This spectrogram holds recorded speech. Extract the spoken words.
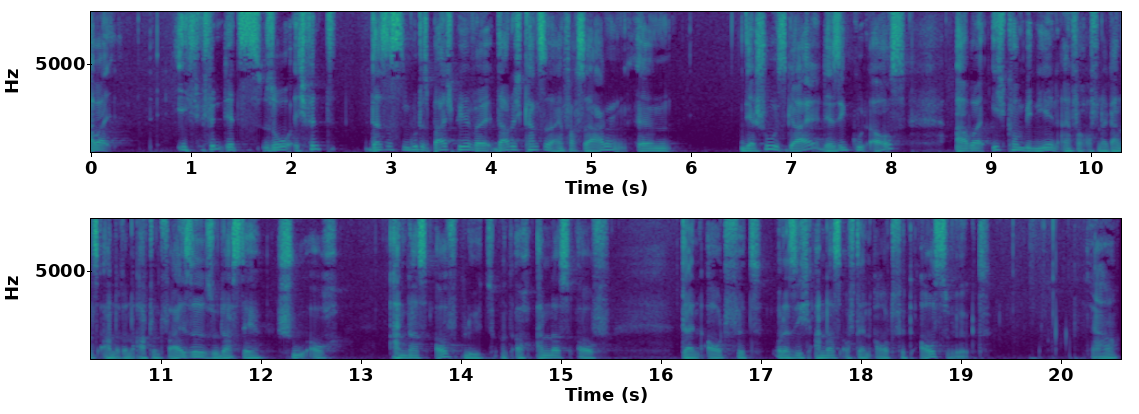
Aber ich finde jetzt so, ich finde, das ist ein gutes Beispiel, weil dadurch kannst du einfach sagen, ähm, der Schuh ist geil, der sieht gut aus, aber ich kombiniere ihn einfach auf einer ganz anderen Art und Weise, sodass der Schuh auch anders aufblüht und auch anders auf dein Outfit oder sich anders auf dein Outfit auswirkt. Ja,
